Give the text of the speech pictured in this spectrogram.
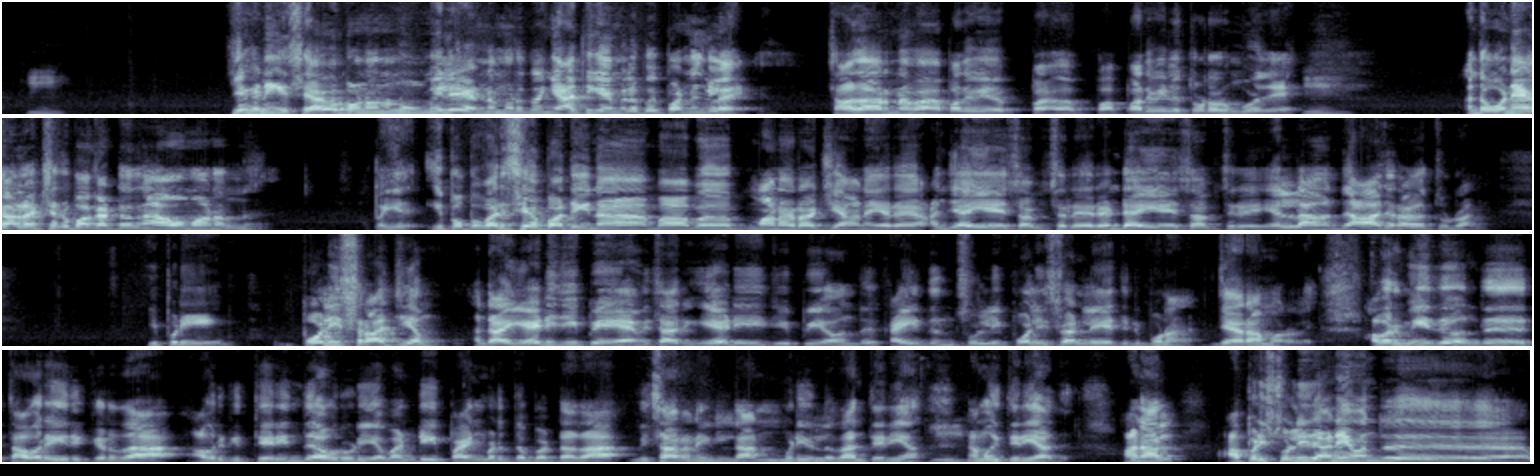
ஏங்க நீங்கள் சேவை பண்ணணும்னு உண்மையிலேயே எண்ணம் இருந்தால் ஞாயிற்றுக்கிழமையில் போய் பண்ணுங்களேன் சாதாரண பதவியில் ப ப- பதவியில் தொடரும் ம். அந்த ஒன்னே கால் லட்ச ரூபாய் கட்டுறது தான் அவமானம்னு இப்போ இப்போ இப்போ வரிசையாக பார்த்தீங்கன்னா மாநகராட்சி ஆணையர் அஞ்சு ஐஏஎஸ் ஆஃபீஸரு ரெண்டு ஐஏஎஸ் ஆஃபீஸரு எல்லாம் வந்து ஆஜராக சொல்கிறாங்க இப்படி போலீஸ் ராஜ்யம் அந்த ஏடிஜிபியை ஏன் விசாரி ஏடிஜிபியை வந்து கைதுன்னு சொல்லி போலீஸ் வேனில் ஏற்றிட்டு போனாங்க ஜெயராம் அவர்களை. அவர் மீது வந்து தவறு இருக்கிறதா அவருக்கு தெரிந்து அவருடைய வண்டி பயன்படுத்தப்பட்டதா விசாரணையில் தான் முடிவில் தான் தெரியும். நமக்கு தெரியாது. ஆனால் அப்படி சொல்லிதானே வந்து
